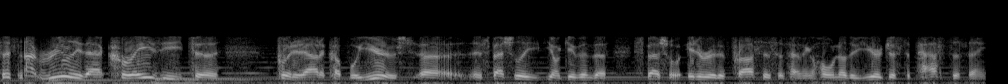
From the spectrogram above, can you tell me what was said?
So it's not really that crazy to put it out a couple of years, uh, especially you know given the special iterative process of having a whole another year just to pass the thing,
